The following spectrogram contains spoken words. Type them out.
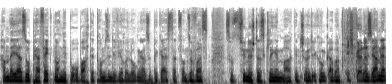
haben wir ja so perfekt noch nie beobachtet. Darum sind die Virologen ja so begeistert von sowas. So zynisch das klingen mag, Entschuldigung, aber ich gönne wir haben, ja,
